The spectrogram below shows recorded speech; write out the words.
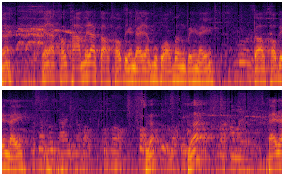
ฮะเวลาเขาถามเวลาตอบเขาเป็นยังไงล่ะผู้พวกเบิ้งเป็นยังไง ตอบเขาเป็นไหนเหรอเหรอเอามาเลยไหนไหน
